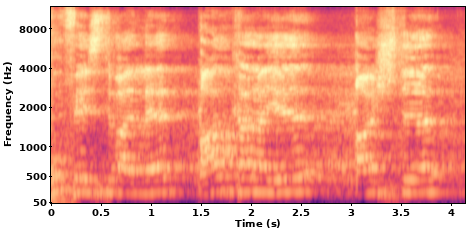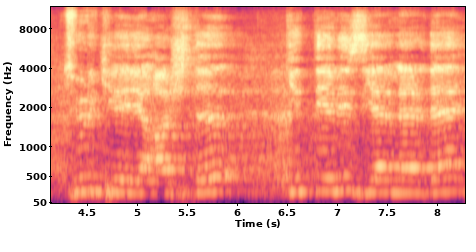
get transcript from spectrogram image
Bu festivaller Ankara'yı aştı, Türkiye'yi aştı. Gittiğimiz yerlerde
